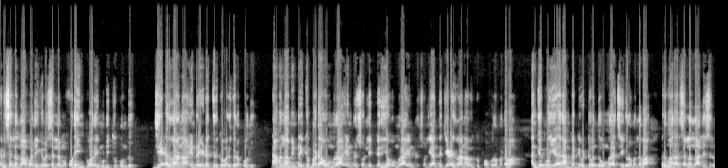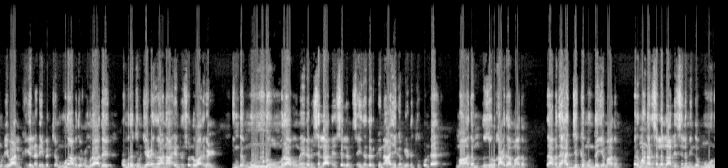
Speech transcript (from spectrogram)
நபிசல்லாஹு அலைஹி வசல்லம் ஹுனைன் போரை முடித்து கொண்டு ஜெயர்ரானா என்ற இடத்திற்கு வருகிற போது நாமெல்லாம் இன்றைக்கு படா உம்ரா என்று சொல்லி பெரிய உம்ரா என்று சொல்லி அந்த ஜெயர்ரானாவுக்கு போகிறோம் அல்லவா? அங்கே போய் ஏஹராம் கட்டிவிட்டு வந்து உம்ரா செய்கிறோம் அல்லவா? பெருமானார் செல்லல்லா அலைஹி வாழ்க்கையில் நடைபெற்ற மூணாவது உம்ரா அது உம்ரத்துல் ஜெயரானா என்று சொல்லுவார்கள். இந்த மூணு உம்ராவுமே நபிசல்லா அலி செல்லம் செய்ததற்கு நாயகம் எடுத்துக்கொண்ட மாதம் ஜுல்காதா மாதம். அதாவது ஹஜ்ஜுக்கு முந்தைய மாதம். பெருமானார் செல்லல்லா அலி செல்லம் இந்த மூணு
